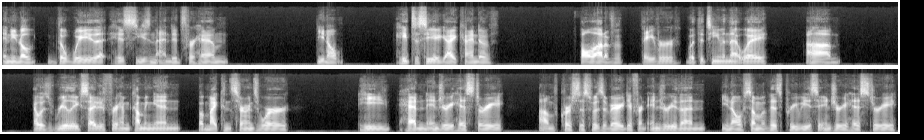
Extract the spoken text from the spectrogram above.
and you know the way that his season ended for him, you know, hate to see a guy kind of fall out of favor with the team in that way. Um, I was really excited for him coming in, but my concerns were he had an injury history. Um, of course, this was a very different injury than you know some of his previous injury history.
